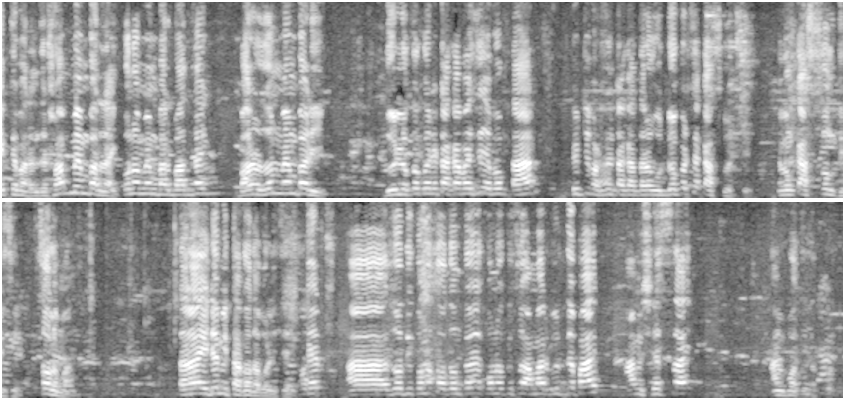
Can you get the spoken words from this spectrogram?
দেখতে পারেন যে সব মেম্বার মেম্বাররাই কোনো মেম্বার বাদ নাই, বারো জন মেম্বারই দুই লক্ষ করে টাকা পাইছে এবং তার ফিফটি পার্সেন্ট টাকা তারা উইড্রো করছে, কাজ করছে এবং কাজ চলতেছে, চলমান। তারা এটা মিথ্যা কথা বলেছে। যদি কোনো তদন্ত কোনো কিছু আমার বিরুদ্ধে পায়, আমি স্বেচ্ছায় আমি পদত্যাগ করব।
